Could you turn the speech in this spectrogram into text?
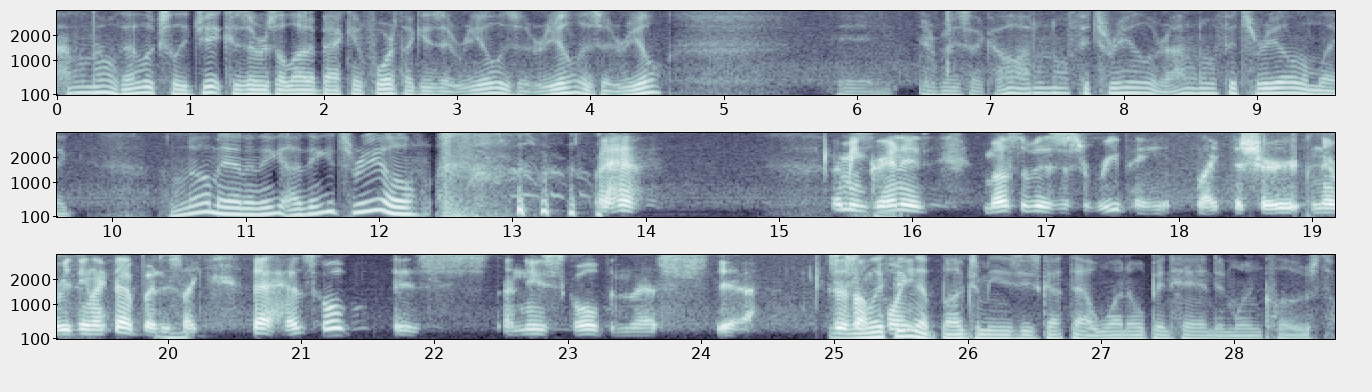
I don't know, that looks legit because there was a lot of back and forth. Like, is it real? Is it real? Is it real? And everybody's like, oh, I don't know if it's real, or I don't know if it's real. And I'm like, I don't know, man. I think I think it's real. I mean, granted, most of it is just a repaint, like the shirt and everything like that. But it's like that head sculpt is a new sculpt, and that's yeah, it's just the only thing that bugs me is he's got that one open hand and one closed.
